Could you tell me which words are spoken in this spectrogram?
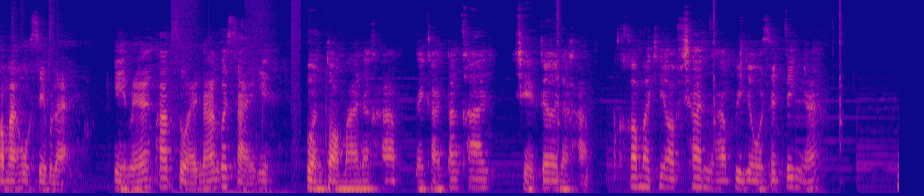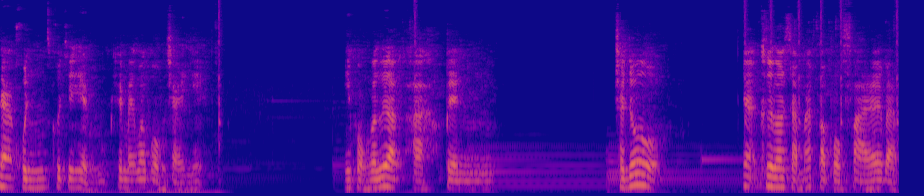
ประมาณ 60 แหละนี่ไหมภาพสวยน้ำก็ใสนี่ส่วนต่อมานะครับ ในการตั้งค่า shader นะครับ เข้ามาที่ option นะครับ video setting นะ เนี่ยคุณคุณจะเห็นใช่ไหมว่าผมใช้นี้นี่ผมก็เลือกอะเป็น shadow เนี่ยคือเราสามารถปรับโปรไฟล์ได้แบบ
